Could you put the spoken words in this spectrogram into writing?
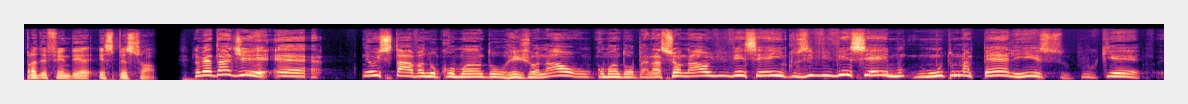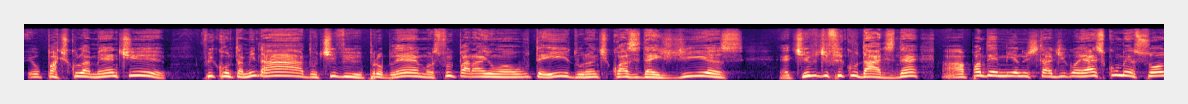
para defender esse pessoal? Na verdade, é, eu estava no comando regional, um comando operacional, e vivenciei, inclusive vivenciei muito na pele isso, porque eu particularmente fui contaminado, tive problemas, fui parar em uma UTI durante quase 10 dias, é, tive dificuldades, né? A pandemia no estado de Goiás começou,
